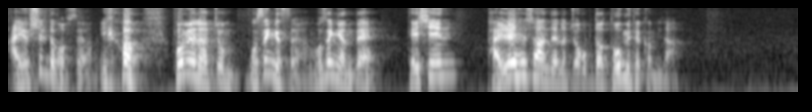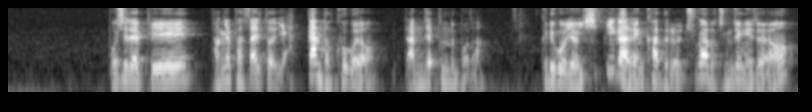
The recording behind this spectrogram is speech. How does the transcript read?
아이오 실드가 없어요. 이거 보면은 좀 못생겼어요. 못생겼는데 대신 발열 해소하는 데는 조금 더 도움이 될 겁니다 보시다시피 방열판 사이즈도 약간 더 크고요 다른 제품들보다 그리고 여기 10기가 램카드를 추가로 증정해줘요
